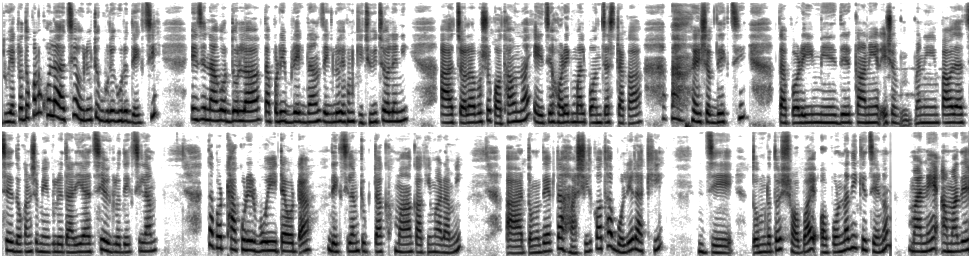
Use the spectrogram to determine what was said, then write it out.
দু একটা দোকান খোলা আছে, ওইগুলো একটু ঘুরে ঘুরে দেখছি। এই যে নাগরদোলা, তারপরে ব্রেক ডান্স এগুলো এখন কিছুই চলেনি। আর চলার অবশ্য কথাও নয়, এই যে হরেক মাল পঞ্চাশ টাকা, এসব দেখছি। তারপরে এই মেয়েদের কানের এসব মানে পাওয়া যাচ্ছে, দোকানে সব মেয়েগুলো দাঁড়িয়ে আছে, ওইগুলো দেখছিলাম। তারপর ঠাকুরের বই, এটা ওটা, দেখছিলাম টুকটাক মা, কাকিমার আমি। আর তোমাদের একটা হাসির কথা বলে রাখি যে তোমরা তো সবাই অপর্ণাদিকে চেনো। মানে আমাদের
